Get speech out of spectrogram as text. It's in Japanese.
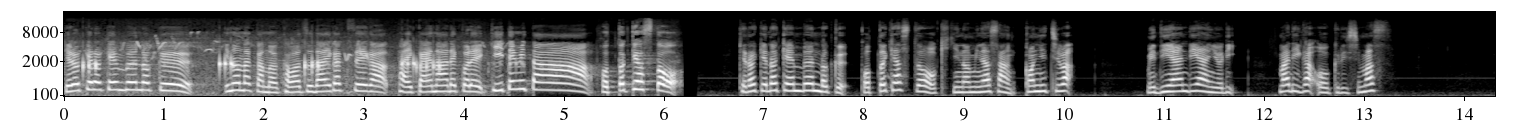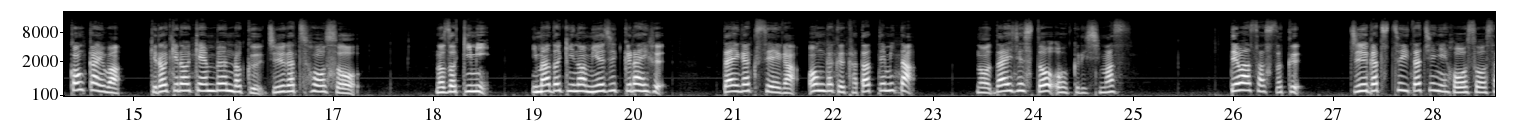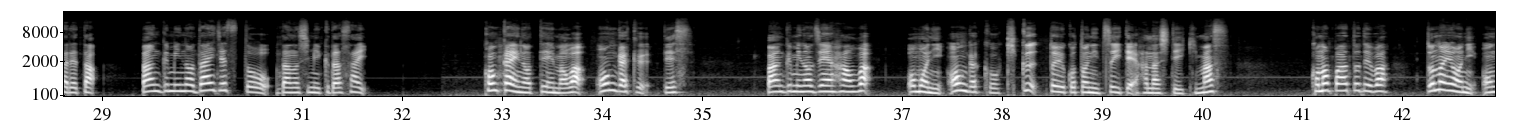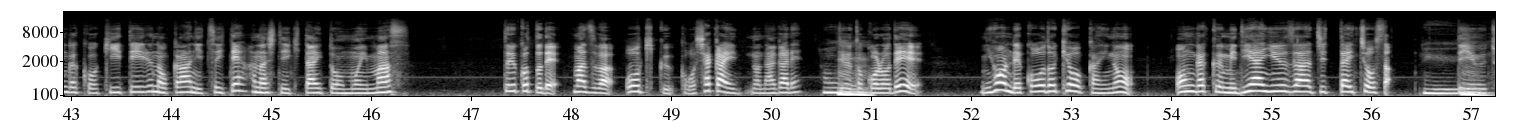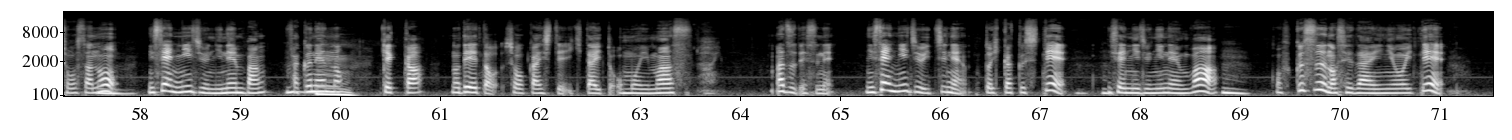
ケロケロ見聞録。井の中の河津大学生が大会のあれこれ聞いてみた。ポッドキャスト。ケロケロ見聞録。ポッドキャストをお聞きの皆さんこんにちは。メディアンリアンよりマリがお送りします。今回はケロケロ見聞録10月放送。覗き見今時のミュージックライフ。大学生が音楽語ってみた。のダイジェストをお送りします。では早速10月1日に放送された番組のダイジェストをお楽しみください。今回のテーマは音楽です。番組の前半は主に音楽を聴くということについて話していきます。このパートではどのように音楽を聴いているのかについて話していきたいと思います。ということでまずは大きくこう社会の流れというところで、日本レコード協会の音楽メディアユーザー実態調査っていう調査の2022年版、昨年の結果のデータを紹介していきたいと思います、はい。まずですね2021年と比較して2022年はうん。こう複数の世代において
